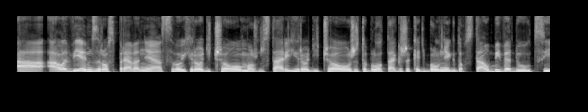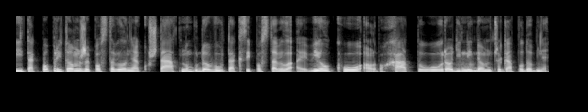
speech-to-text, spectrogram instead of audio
a, ale viem z rozprávania svojich rodičov, možno starých rodičov, že to bolo tak, že keď bol niekto stavby vedúci, tak popri tom, že postavil nejakú štátnu budovu, tak si postavila aj vilku alebo chatu, rodinný mhm. domček a podobne.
